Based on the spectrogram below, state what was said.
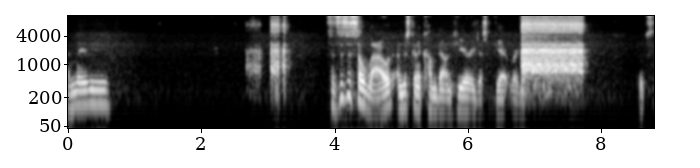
And maybe, since this is so loud, I'm just going to come down here and just get rid of Oops,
